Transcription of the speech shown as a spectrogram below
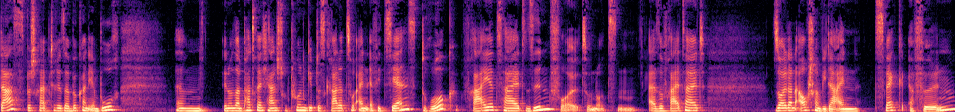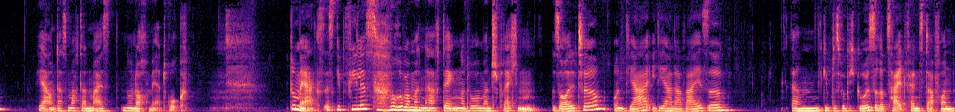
das beschreibt Theresa Bücker in ihrem Buch, ähm, in unseren patriarchalen Strukturen gibt es geradezu einen Effizienzdruck, freie Zeit sinnvoll zu nutzen. Also Freizeit soll dann auch schon wieder einen Zweck erfüllen. Ja, und das macht dann meist nur noch mehr Druck. Du merkst, es gibt vieles, worüber man nachdenken und worüber man sprechen sollte. Und ja, idealerweise ähm, gibt es wirklich größere Zeitfenster von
